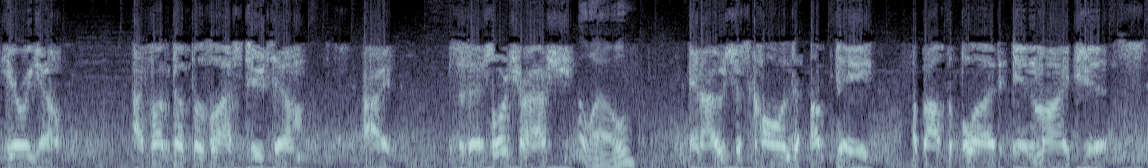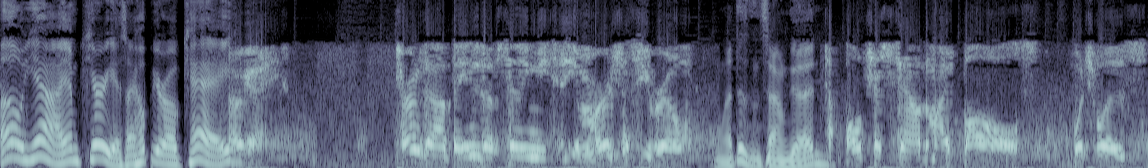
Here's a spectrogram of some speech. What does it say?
Here we go. I fucked up those last two, Tim. Alright. This is Edgelord Trash, Hello. and I was just calling to update about the blood in my jizz. Oh, yeah, I am curious. I hope you're okay. Okay. Turns out they ended up sending me to the emergency room Well, that doesn't sound good. to ultrasound my balls, which was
